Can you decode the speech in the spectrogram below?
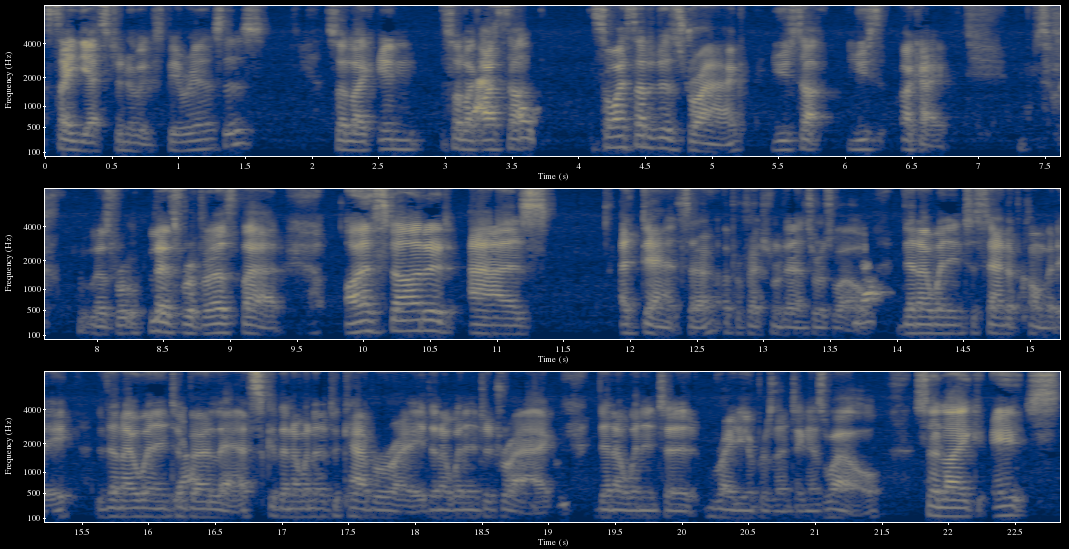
say yes to new experiences? So like in so like I start so I started as drag. You start you okay. let's re- let's reverse that. I started as a dancer, a professional dancer as well. Yeah. Then I went into stand up comedy. Then I went into Yeah. burlesque. Then I went into cabaret. Then I went into drag. Then I went into radio presenting as well. So like it's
